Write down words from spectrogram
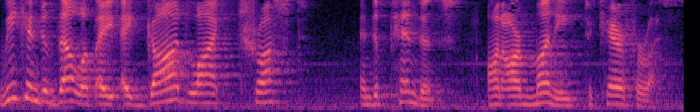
We can develop a, a godlike trust and dependence on our money to care for us.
